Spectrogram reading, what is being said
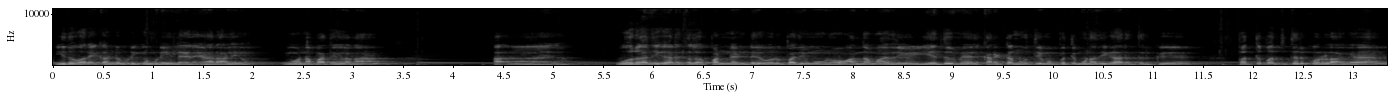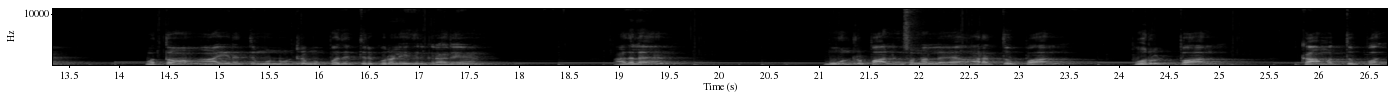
இதுவரை கண்டுபிடிக்க முடியல யாராலையும். இங்கே ஒன்றா பார்த்தீங்களன்னா ஒரு அதிகாரத்தில் பன்னெண்டு ஒரு பதிமூணோ அந்த மாதிரியும் எதுவுமே கரெக்டாக நூற்றி முப்பத்தி மூணு அதிகாரத்திற்கு பத்து பத்து திருக்குறளாக மொத்தம் ஆயிரத்து முந்நூற்று முப்பது திருக்குறள் எழுதியிருக்கிறாரு. அதில் மூன்று பால்னு சொன்னல அறத்துப்பால் பொருட்பால் காமத்துப்பால்.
